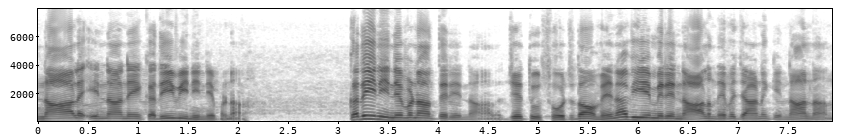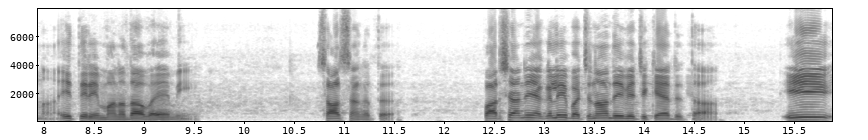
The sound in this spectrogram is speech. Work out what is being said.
ਨਾਲ ਇਹਨਾਂ ਨੇ ਕਦੀ ਵੀ ਨਹੀਂ ਨਿਭਣਾ। ਕਦੀ ਨਹੀਂ ਨਿਭਣਾ ਤੇਰੇ ਨਾਲ। ਜੇ ਤੂੰ ਸੋਚਦਾ ਹੋਵੇਂ ਨਾ ਵੀ ਇਹ ਮੇਰੇ ਨਾਲ ਨਿਭ ਜਾਣਗੇ, ਨਾ ਨਾ ਨਾ, ਇਹ ਤੇਰੇ ਮਨ ਦਾ ਵਹਿਮ ਹੀ ਸਾਧ ਸੰਗਤ, ਪਾਤਸ਼ਾਹ ਨੇ ਅਗਲੇ ਬਚਨਾਂ ਦੇ ਵਿੱਚ ਕਹਿ ਦਿੱਤਾ, ਇਹ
